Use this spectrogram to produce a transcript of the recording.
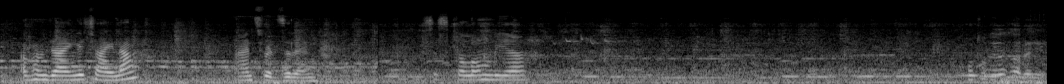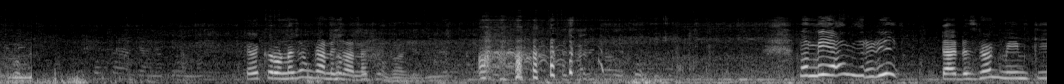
अब हम जाएँगे China and Switzerland. This is Colombia रहे कोरोना चमकाने जाना मम्मी यार ज़रूरी दैट डज नॉट मीन कि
